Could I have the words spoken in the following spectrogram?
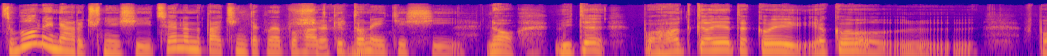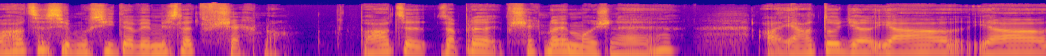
Co bylo nejnáročnější? Co je na natáčení takové pohádky všechno. to nejtěžší? No, víte, pohádka je takový, jako v pohádce si musíte vymyslet všechno. V pohádce zaprvé všechno je možné, ale já to děl, já, já,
